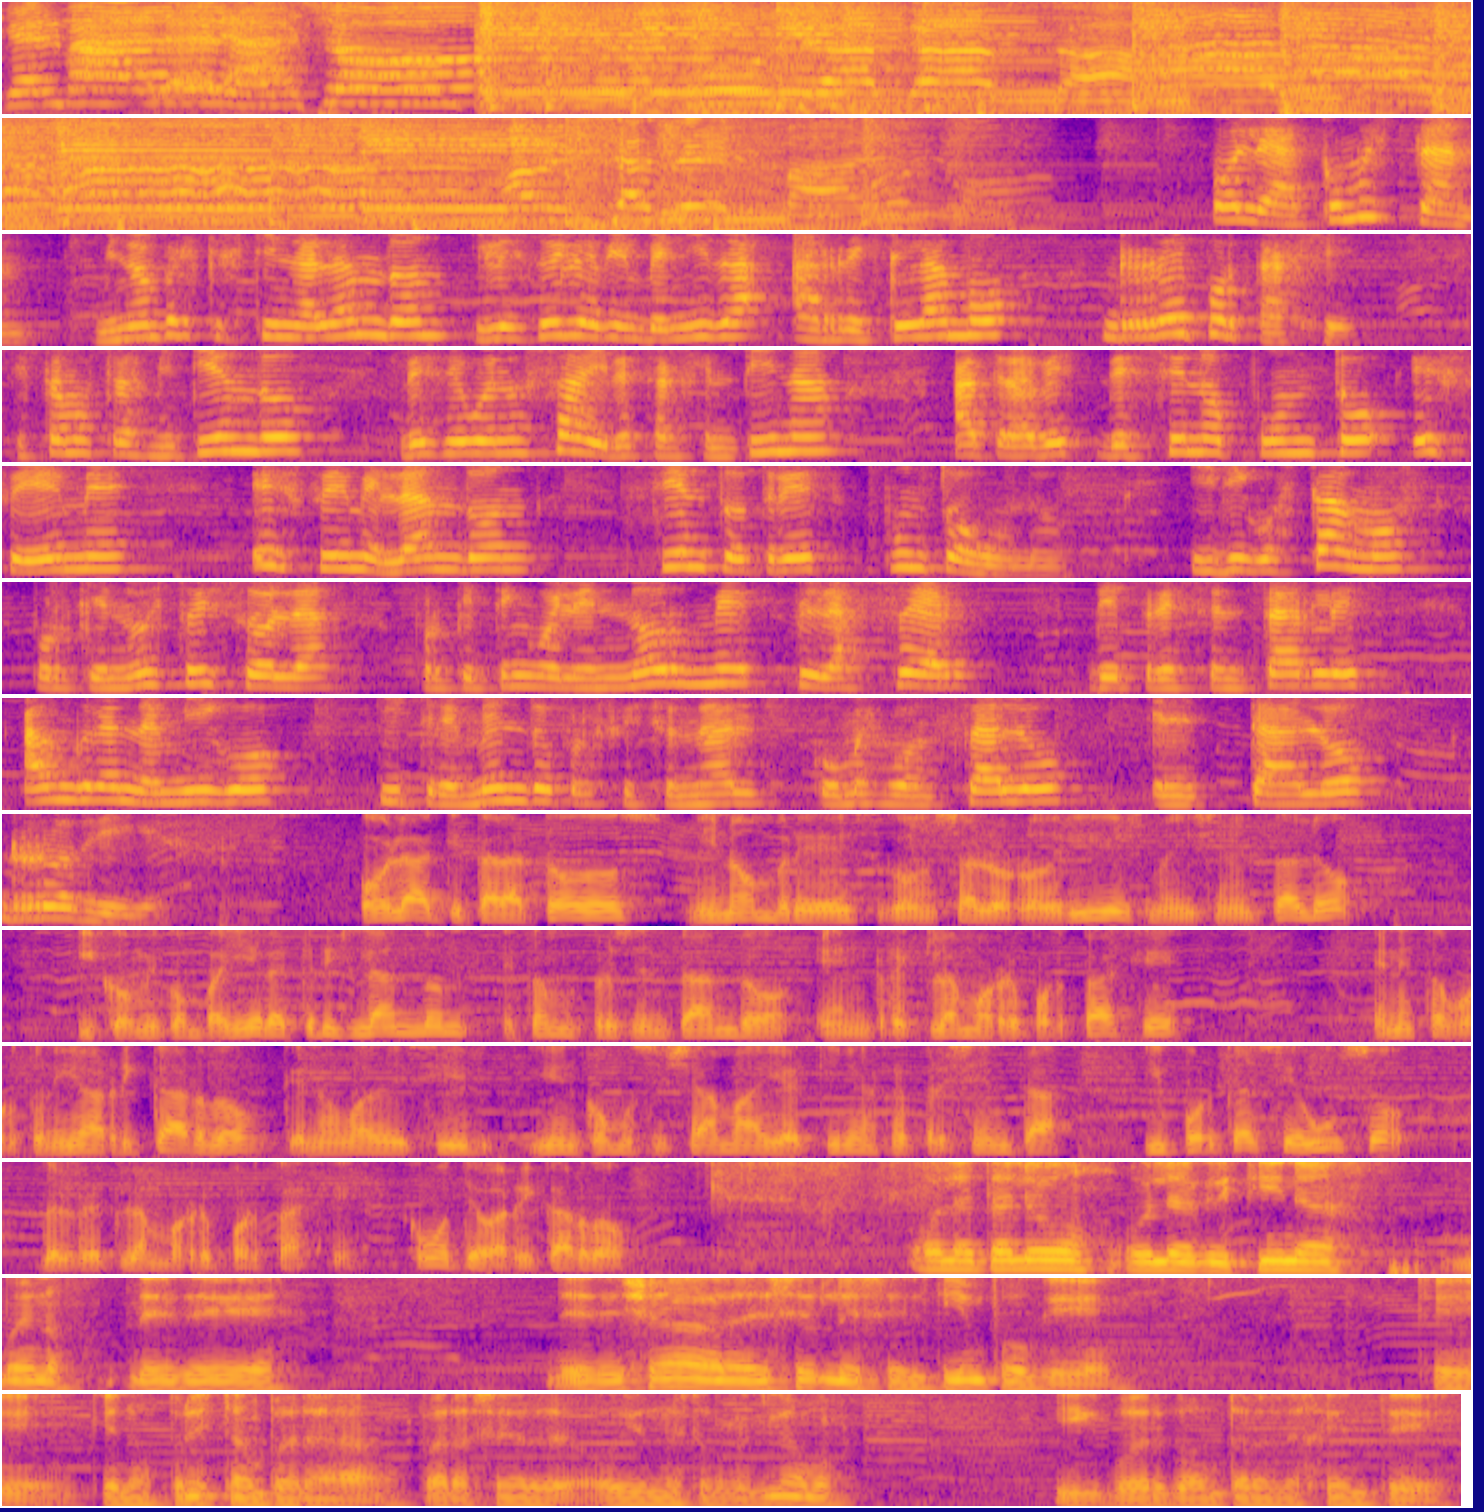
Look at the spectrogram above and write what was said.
que el mal era yo. que Me puse a cantar a orillas del mar. Hola, ¿cómo están? Mi nombre es Cristina Landon y les doy la bienvenida a Reclamo Reportaje. Estamos transmitiendo desde Buenos Aires, Argentina, a través de seno.fm, FM Landon 103.1. Y digo estamos porque no estoy sola, porque tengo el enorme placer de presentarles a un gran amigo y tremendo profesional como es Gonzalo El Talo Rodríguez. Hola, ¿qué tal a todos? Mi nombre es Gonzalo Rodríguez, me dicen el talo, y con mi compañera Chris Landon estamos presentando en Reclamo Reportaje, en esta oportunidad Ricardo, que nos va a decir bien cómo se llama y a quiénes representa y por qué hace uso del reclamo reportaje. ¿Cómo te va, Ricardo? Hola Talo, hola Cristina. Bueno, desde, desde ya agradecerles el tiempo que, que, nos prestan para, para hacer oír nuestro reclamo y poder contar a la gente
